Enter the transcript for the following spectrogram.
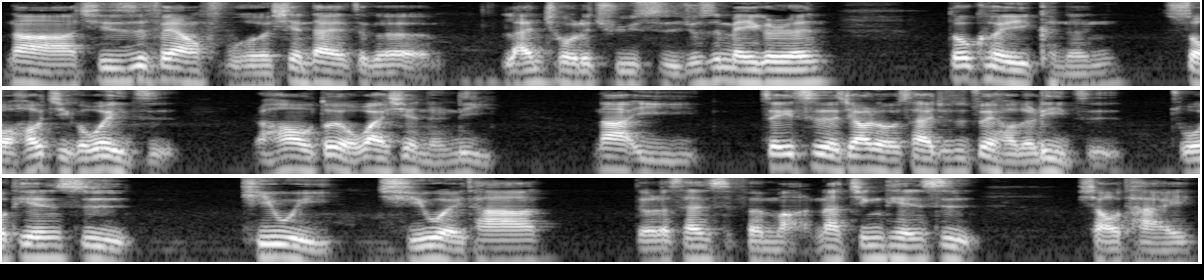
那其实是非常符合现代这个篮球的趋势，就是每个人。都可以可能守好几个位置，然后都有外线能力。那以这一次的交流赛就是最好的例子。昨天是 Kiwi 齐伟他得了三十分嘛，那今天是小台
